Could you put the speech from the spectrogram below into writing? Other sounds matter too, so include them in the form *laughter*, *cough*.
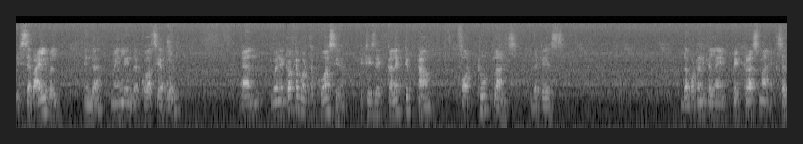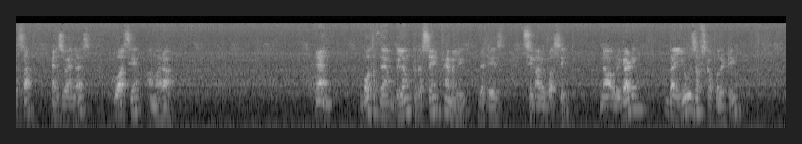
It's available in the mainly in the quassia wood. And when I talk about the quassia, it is a collective term for two plants that is the botanical name Picrasma excelsa as well as Quassia amara and both of them belong to the same family that is Simaroubaceae. Now regarding the use of scopoletin,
